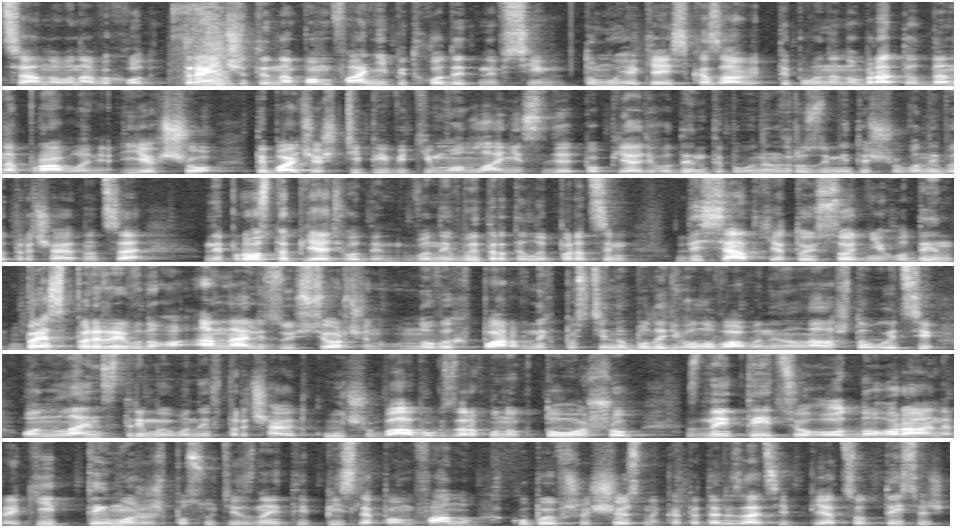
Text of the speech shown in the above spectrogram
ця новина виходить. Тренчити на памфані підходить не всім. Тому, як я й сказав, ти повинен обрати одне направлення. І якщо ти бачиш типів, які в онлайні сидять по 5 годин, ти повинен зрозуміти, що вони витрачають на це не просто 5 годин, вони витратили перед цим десятки, а то й сотні годин безперервного аналізу і серчингу нових пар. В них постійно болить голова. Вони налаштовують ці онлайн-стріми, вони втрачають кучу бабок за рахунок того, щоб знайти цього одного ранера, який ти можеш по суті знайти після памфану, купивши щось на капіталізації 500 тисяч,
